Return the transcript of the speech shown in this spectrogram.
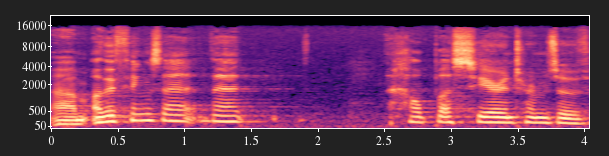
Um, other things that, that help us here in terms of,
